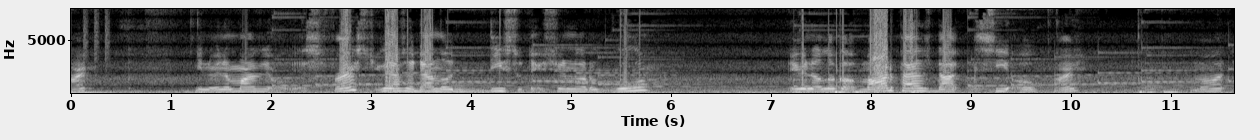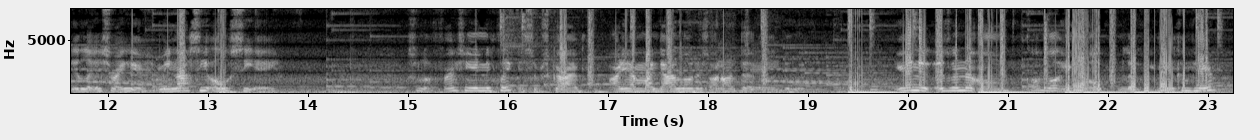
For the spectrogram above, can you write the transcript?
Alright. You know, in a Mozilla, oh yes. First, you're gonna have to download these two things. You're gonna go to Google. You're gonna look up modpass.co. Alright. Mod, it's right here. I mean, not C O C A. So look, first you're gonna click and subscribe. I already have mine downloaded, so I don't have to uh, do it. You're gonna, it's gonna um come up. You're gonna look, you're gonna come here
